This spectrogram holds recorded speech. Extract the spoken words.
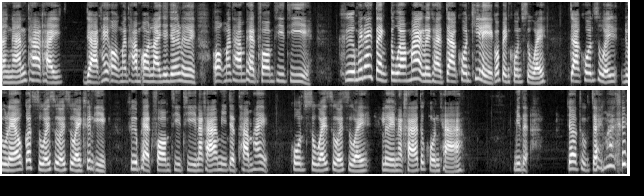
ดังนั้นถ้าใครอยากให้ออกมาทำออนไลน์เยอะๆเลย ออกมาทำแพลตฟอร์มทีทีคือไม่ได้แต่งตัวมากเลยค่ะ จากคนขี้เหร่ก็เป็นคนสวย จากคนสวยอยู่แล้วก็สวยสวยสวยขึ้นอีก คือแพลตฟอร์มทีทีนะคะ มีจะทำให้คนสวยสวยสวยเลยนะคะ ทุกคนค่ะ มีแต่ยอดถูกใจมากขึ้น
